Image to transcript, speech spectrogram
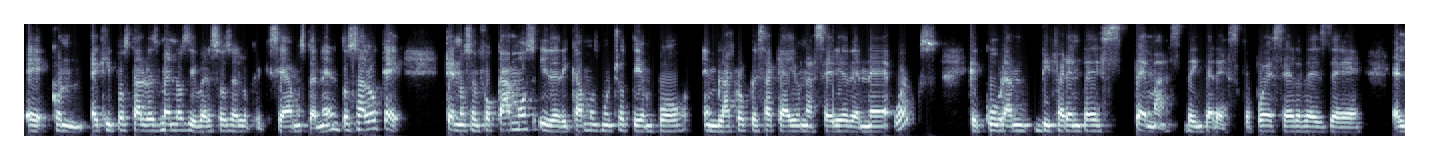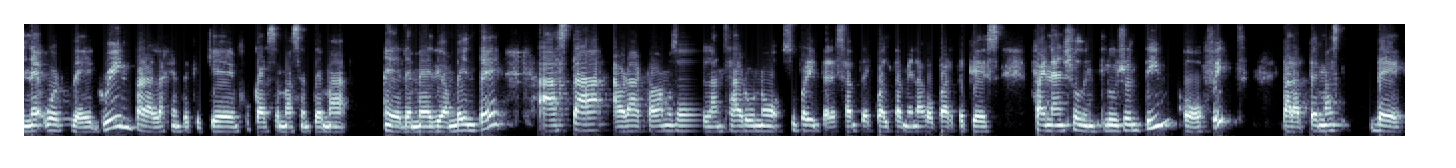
eh, con equipos tal vez menos diversos de lo que quisiéramos tener. Entonces, algo que, que nos enfocamos y dedicamos mucho tiempo en BlackRock es a que hay una serie de networks que cubran diferentes temas de interés, que puede ser desde el network de Green para la gente que quiere enfocarse más en tema eh, de medio ambiente, hasta ahora acabamos de lanzar uno súper interesante, el cual también hago parte, que es Financial Inclusion Team o FIT, para temas de,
